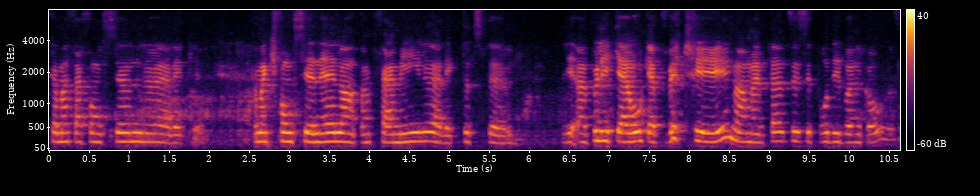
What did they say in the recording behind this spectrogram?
comment ça fonctionne là, avec comment ils fonctionnaient en tant que famille, là, avec tout un peu les chaos qu'elle pouvait créer, mais en même temps, c'est pour des bonnes causes.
